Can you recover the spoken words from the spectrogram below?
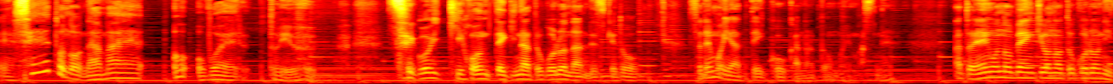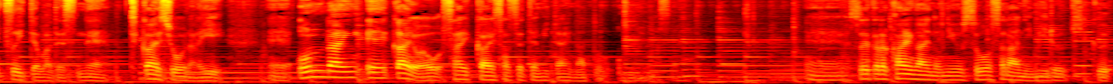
え生徒の名前を覚えるというすごい基本的なところなんですけどそれもやっていこうかなと思いますね。あと英語の勉強のところについてはですね近い将来、えー、オンライン英会話を再開させてみたいなと思いますね。えー、それから海外のニュースをさらに見る聞く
